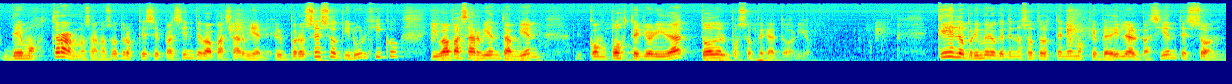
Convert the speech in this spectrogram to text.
demostrarnos a nosotros que ese paciente va a pasar bien el proceso quirúrgico y va a pasar bien también con posterioridad todo el posoperatorio. ¿Qué es lo primero que nosotros tenemos que pedirle al paciente? Son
